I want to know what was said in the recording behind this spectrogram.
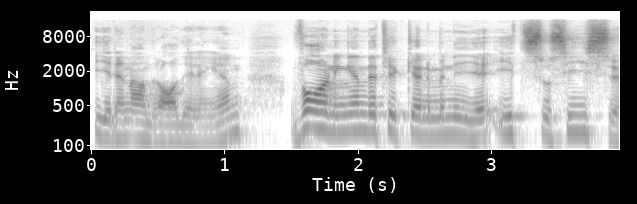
i den andra avdelningen. Varningen det tycker jag är nummer 9 Itsu Sisu.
